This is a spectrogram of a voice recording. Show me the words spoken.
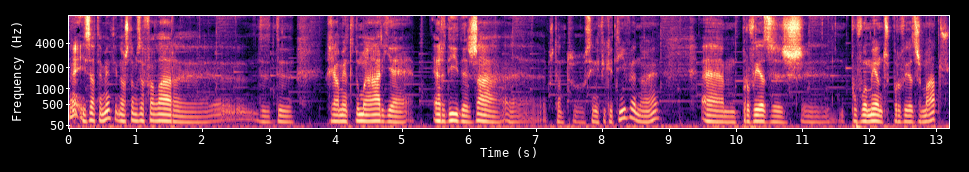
É, exatamente, e nós estamos a falar uh, de, de, realmente de uma área ardida já, uh, portanto, significativa, não é? Um, por vezes uh, povoamentos, por vezes matos,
